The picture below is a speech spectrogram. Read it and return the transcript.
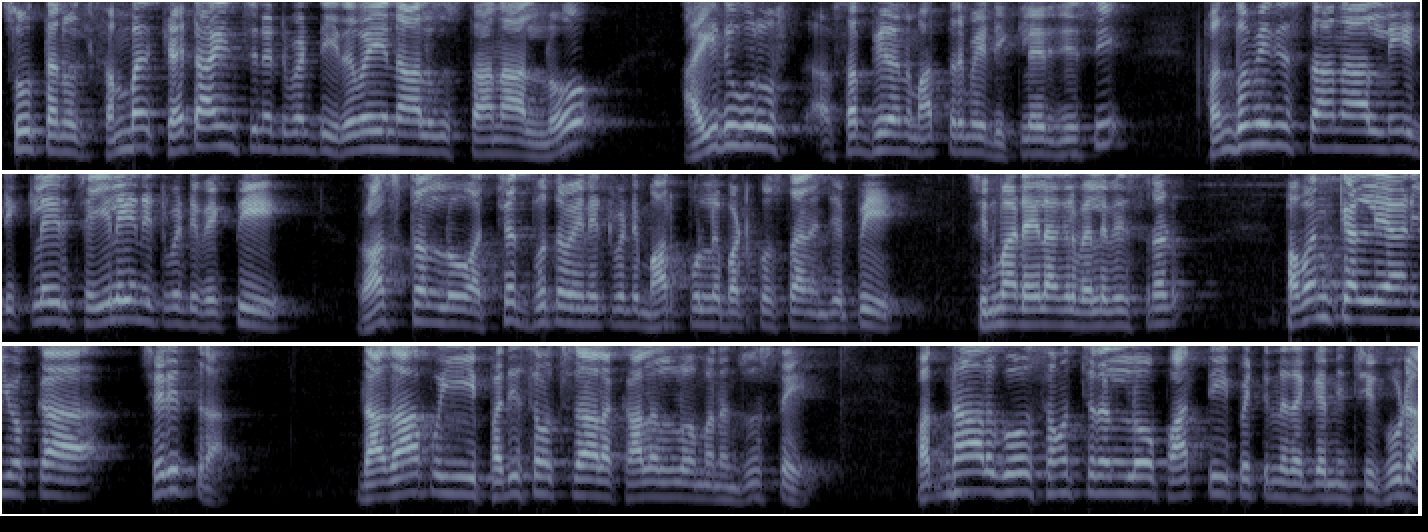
సో తను సంబ కేటాయించినటువంటి ఇరవై నాలుగు స్థానాల్లో ఐదుగురు సభ్యులను మాత్రమే డిక్లేర్ చేసి పంతొమ్మిది స్థానాల్ని డిక్లేర్ చేయలేనటువంటి వ్యక్తి రాష్ట్రంలో అత్యద్భుతమైనటువంటి మార్పుల్ని పట్టుకొస్తానని చెప్పి సినిమా డైలాగులు వెళ్ళవేస్తున్నాడు పవన్ కళ్యాణ్ యొక్క చరిత్ర దాదాపు ఈ పది సంవత్సరాల కాలంలో మనం చూస్తే పద్నాలుగో సంవత్సరంలో పార్టీ పెట్టిన దగ్గర నుంచి కూడా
